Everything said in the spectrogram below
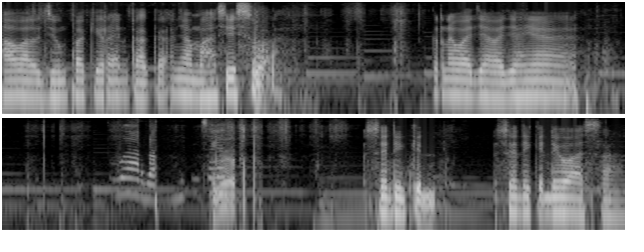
awal jumpa kirain kakaknya mahasiswa karena wajah-wajahnya. Saya sedikit sedikit dewasa.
